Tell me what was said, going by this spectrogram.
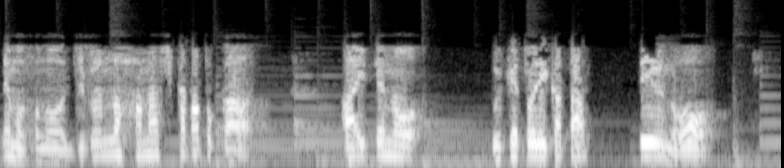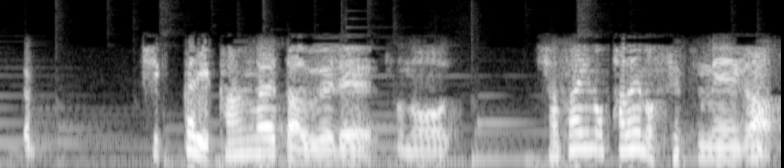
でもその自分の話し方とか、相手の受け取り方っていうのを、しっかり考えた上で、その、謝罪のための説明が、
